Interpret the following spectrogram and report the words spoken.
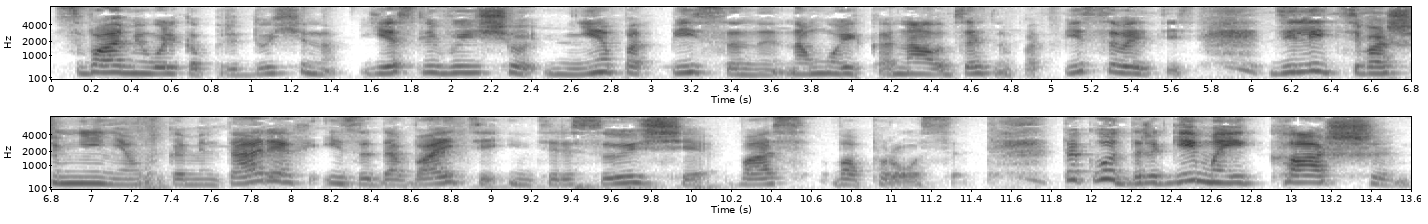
С вами Ольга Придухина. Если вы еще не подписаны на мой канал, обязательно подписывайтесь. Делитесь вашим мнением в комментариях и задавайте интересующие вас вопросы. Так вот, дорогие мои каши,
